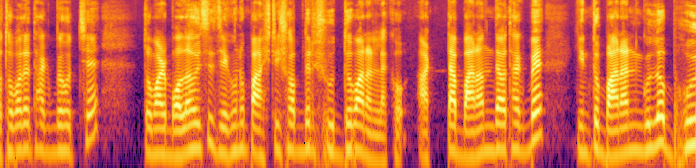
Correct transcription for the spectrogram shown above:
অথবাতে থাকবে হচ্ছে তোমার বলা হয়েছে যে কোনো পাঁচটি শব্দের শুদ্ধ বানান লেখো। আটটা বানান দেওয়া থাকবে, কিন্তু বানানগুলো ভুল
